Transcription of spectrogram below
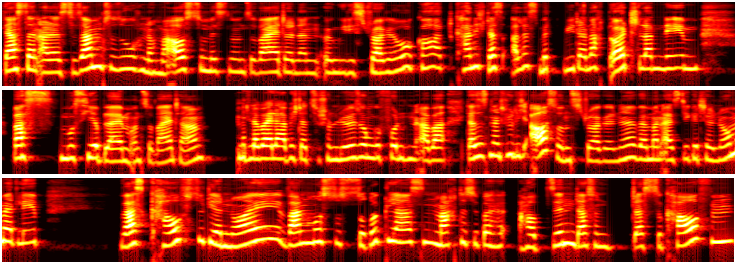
das dann alles zusammenzusuchen, nochmal auszumisten und so weiter, dann irgendwie die Struggle, oh Gott, kann ich das alles mit wieder nach Deutschland nehmen? Was muss hier bleiben und so weiter. Mittlerweile habe ich dazu schon Lösungen gefunden, aber das ist natürlich auch so ein Struggle, ne? Wenn man als Digital Nomad lebt, was kaufst du dir neu? Wann musst du es zurücklassen? Macht es überhaupt Sinn, das und das zu kaufen?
